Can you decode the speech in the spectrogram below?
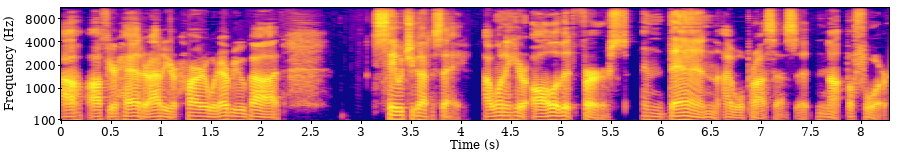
off your head or out of your heart or whatever you got. Say what you got to say. I want to hear all of it first and then I will process it, not before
